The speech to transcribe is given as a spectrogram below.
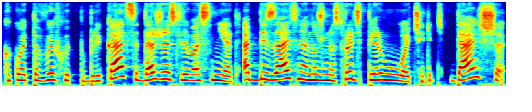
какой-то выход публикации, даже если вас нет, обязательно нужно настроить в первую очередь. Дальше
